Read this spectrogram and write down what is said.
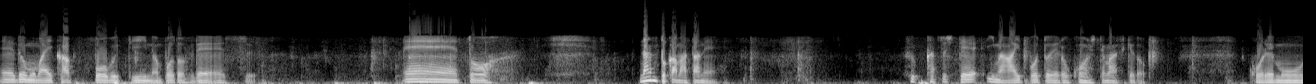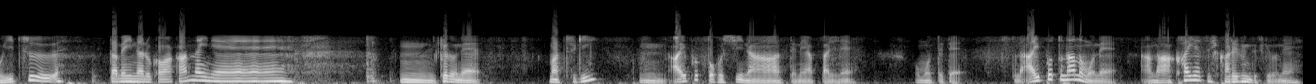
えー、どうもマイカップオブティーのポトフです。えーと、なんとかまたね、復活して今 iPod で録音してますけど、これもういつダメになるかわかんないねうん、けどね、まあ、次うん、iPod 欲しいなーってね、やっぱりね、思ってて。ね iPod なのもね、あの赤いやつ引かれるんですけどね。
